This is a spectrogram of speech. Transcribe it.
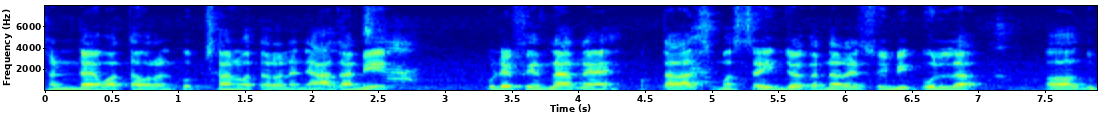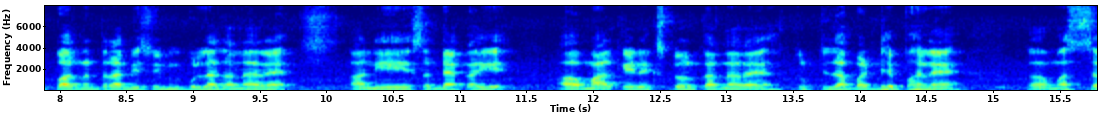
थंड आहे वातावरण खूप छान वातावरण आहे. आणि आज आम्ही कुठे फिरणार नाही. फक्त आज मस्त एन्जॉय करणार आहे स्विमिंग पूलला दुपारनंतर आम्ही स्विमिंग पूलला जाणार आहे आणि संध्याकाळी मार्केट एक्सप्लोअर करणार आहे. तृप्तीचा बड्डे पण आहे. मस्त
